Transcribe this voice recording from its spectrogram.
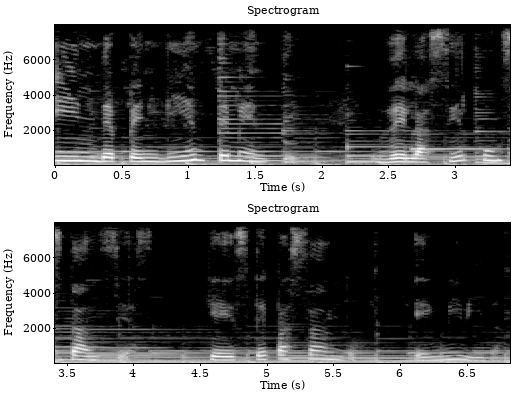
independientemente de las circunstancias que esté pasando en mi vida.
